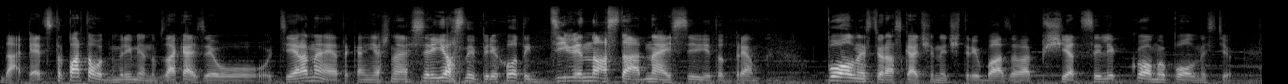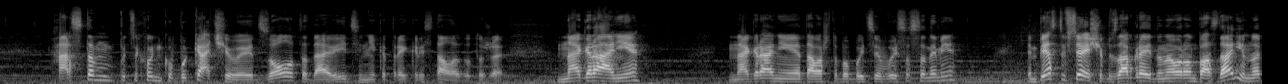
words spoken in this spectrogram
Да, 5 старпортов одновременно в заказе у Терана. Это, конечно, серьезный переход. И 91 из CV. Тут прям полностью раскачаны 4 базы. Вообще целиком и полностью. Харстом потихоньку выкачивает золото. Да, видите, некоторые кристаллы тут уже на грани. На грани того, чтобы быть высосанными. Темпесты все еще без апгрейда на урон по зданиям, но,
